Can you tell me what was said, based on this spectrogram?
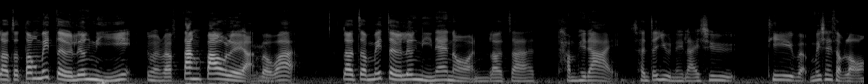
เราจะต้องไม่เจอเรื่องนี้เหมือนแบบตั้งเป้าเลยอะแบบว่า เราจะไม่เจอเรื่องนี้แน่นอน เราจะทำให้ได้ ฉันจะอยู่ในรายชื่อที่แบบไม่ใช่สำรอง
